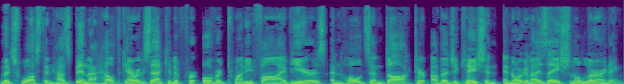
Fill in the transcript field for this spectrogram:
Mitch Wasden has been a healthcare executive for over 25 years and holds a Doctor of Education in Organizational Learning.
